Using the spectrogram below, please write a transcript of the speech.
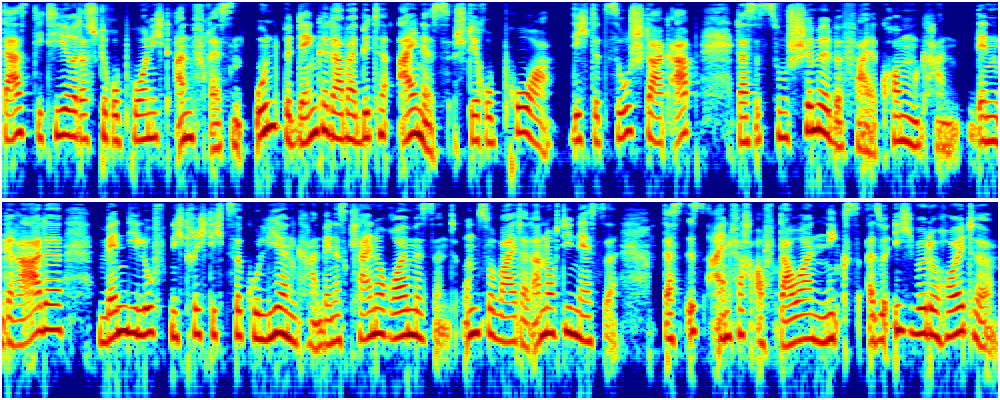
dass die Tiere das Styropor nicht anfressen. Und bedenke dabei bitte eines, Styropor dichtet so stark ab, dass es zum Schimmelbefall kommen kann. Denn gerade wenn die Luft nicht richtig zirkulieren kann, wenn es kleine Räume sind und so weiter, dann noch die Nässe, das ist einfach auf Dauer nix. Also ich würde heute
